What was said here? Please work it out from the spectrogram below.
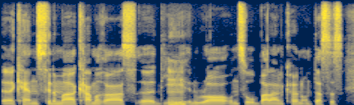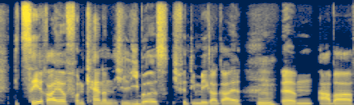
äh, Canon Cinema Kameras, äh, die Mhm. in RAW und so ballern können. Und das ist die C-Reihe von Canon. Ich liebe es, ich finde die mega geil. Mhm. Ähm, aber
